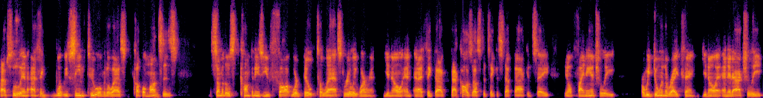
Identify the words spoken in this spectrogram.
Absolutely. And I think what we've seen too over the last couple months is some of those companies you thought were built to last really weren't, you know, and, and I think that that caused us to take a step back and say, you know, financially, are we doing the right thing? You know, and, and it actually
